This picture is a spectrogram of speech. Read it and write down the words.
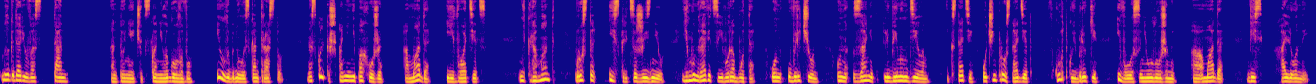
Благодарю вас, Тан. Антония чуть склонила голову и улыбнулась контрасту. Насколько ж они не похожи, Амада и его отец. Некромант просто искрится жизнью. Ему нравится его работа. Он увлечен, он занят любимым делом. И, кстати, очень просто одет, в куртку и брюки и волосы не уложены, а Амада весь холеный,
